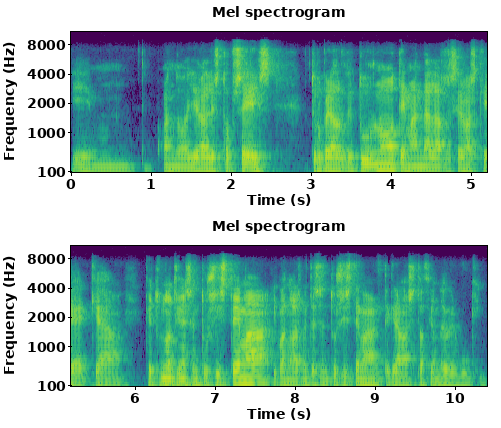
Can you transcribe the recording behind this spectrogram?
em, cuando llega el stop sales, tu operador de turno te manda las reservas que, que, tú no tienes en tu sistema y cuando las metes en tu sistema te crea una situación de overbooking,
